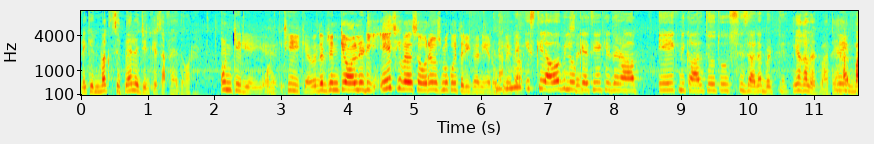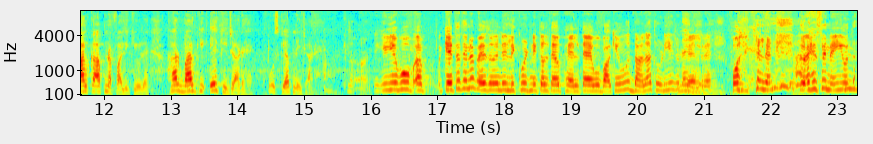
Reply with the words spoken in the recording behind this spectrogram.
लेकिन वक्त से पहले जिनके सफ़ेद हो रहे हैं। उनके लिए ये है ठीक है मतलब जिनके ऑलरेडी एज की वजह से हो रहे हैं उसमें कोई तरीका नहीं है रोकने का। इसके अलावा भी लोग कहते हैं कि अगर आप एक निकालते हो तो उससे ज़्यादा बढ़ते हैं। ये गलत बात है हर बाल का अपना फॉलिक्यूल है हर बाल की एक ही जड़ है उसकी अपनी जड़ है। हाँ, ये ये वो कहते थे ना पैसों में लिक्विड निकलता है वो फैलता है वो बाकी वो दाना थोड़ी है जो फैल रहा है फॉलिकल है तो ऐसे नहीं होता।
